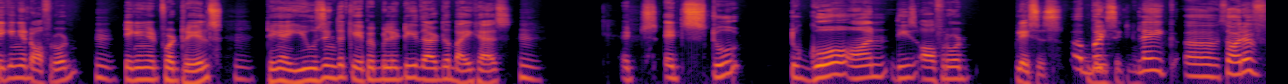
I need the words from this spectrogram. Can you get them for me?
taking it off road, taking it for trails, taking using the capability that the bike has. It's it's to to go on these off road places. Uh, but basically. like uh, sort of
